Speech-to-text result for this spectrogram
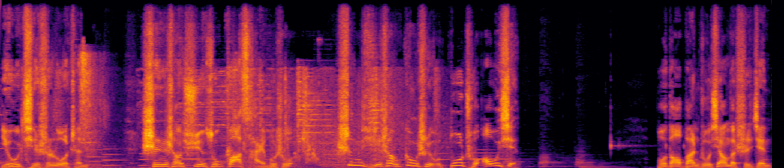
尤其是洛尘，身上迅速挂彩不说，身体上更是有多处凹陷。不到半炷香的时间，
